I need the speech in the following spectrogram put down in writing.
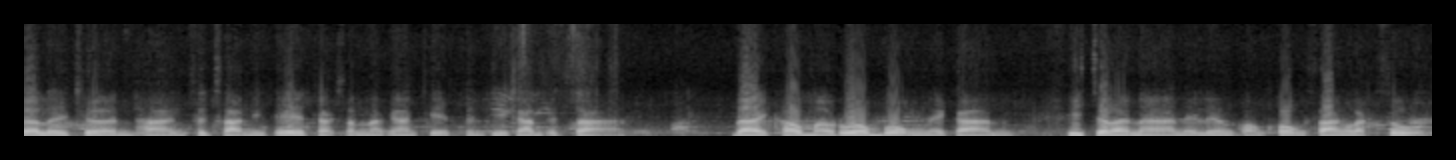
ก็เลยเชิญทางศึกษานิเทศจากสำนักงานเขตพื้นที่การศึกษา ได้เข้ามาร่วมวงในการพิจารณาในเรื่องของโครงสร้างหลักสูตร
